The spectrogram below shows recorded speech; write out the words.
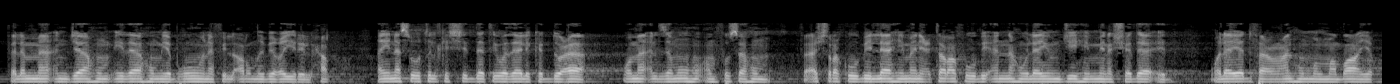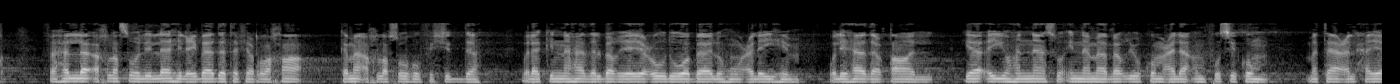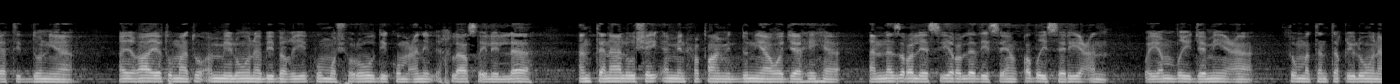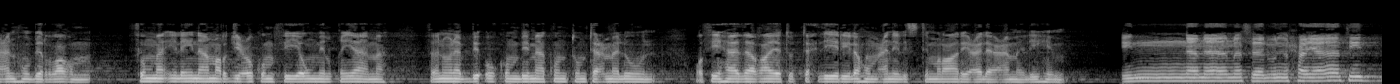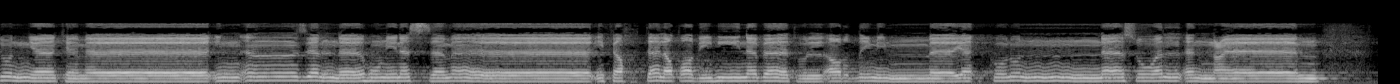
فلما أنجاهم إذا هم يبغون في الأرض بغير الحق أي نسوا تلك الشدة وذلك الدعاء وما ألزموه أنفسهم فأشركوا بالله من اعترفوا بأنه لا ينجيهم من الشدائد ولا يدفع عنهم المضايق فهلا أخلصوا لله العبادة في الرخاء؟ كما أخلصوه في الشدة ولكن هذا البغي يعود وباله عليهم. ولهذا قال يا أيها الناس إنما بغيكم على أنفسكم متاع الحياة الدنيا. أي غاية ما تؤملون ببغيكم وشرودكم عن الإخلاص لله أن تنالوا شيئا من حطام الدنيا وجاهها النزر اليسير الذي سينقضي سريعا ويمضي جميعا ثم تنتقلون عنه بالرغم. ثم إلينا مرجعكم في يوم القيامة. فننبئكم بما كنتم تعملون وفي هذا غاية التحذير لهم عن الاستمرار على عملهم. إنما مثل الحياة الدنيا كماء إن أنزلناه من السماء فاختلط به نبات الأرض مما يأكل الناس والأنعام.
